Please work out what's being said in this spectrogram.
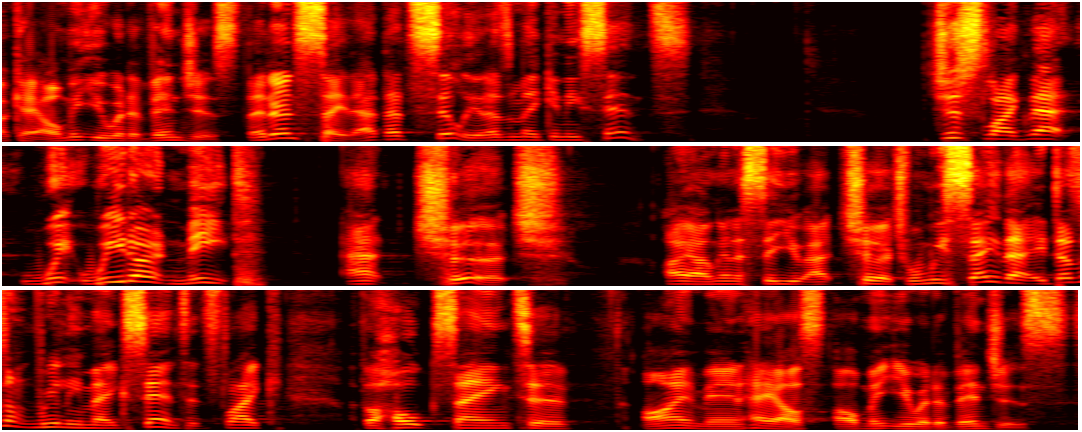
Okay, I'll meet you at Avengers. They don't say that. That's silly. It doesn't make any sense. Just like that, we, we don't meet at church Hey, I'm going to see you at church. When we say that, it doesn't really make sense. It's like the Hulk saying to Iron Man, Hey, I'll, I'll meet you at Avengers.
